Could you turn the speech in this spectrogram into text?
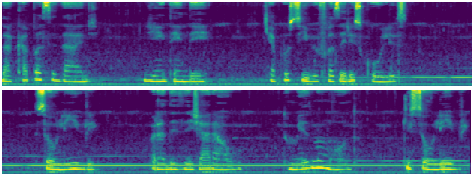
da capacidade de entender que é possível fazer escolhas. Sou livre para desejar algo do mesmo modo que sou livre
